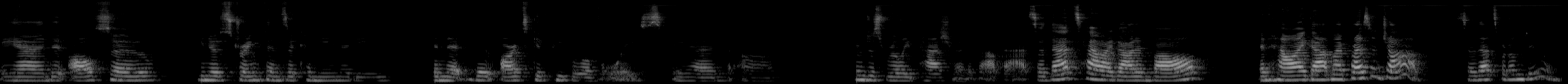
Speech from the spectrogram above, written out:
and it also, you know, strengthens a community and that the arts give people a voice. And um, I'm just really passionate about that. So that's how I got involved and how I got my present job. So that's what I'm doing.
